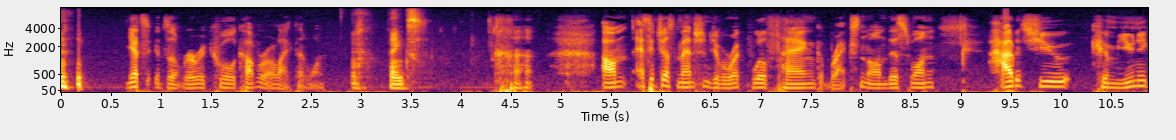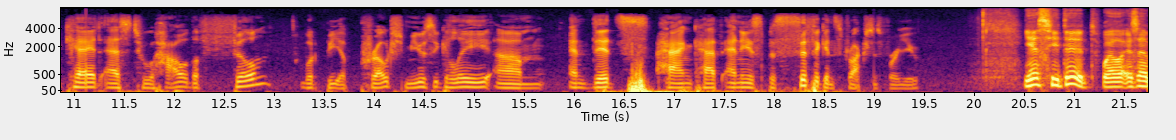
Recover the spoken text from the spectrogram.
yes, it's a very cool cover. I like that one. Thanks. um, as you just mentioned, you worked with Hank Braxtan on this one. How did you communicate as to how the film would be approached musically? Um, and did Hank have any specific instructions for you? Yes, he did. Well, as I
